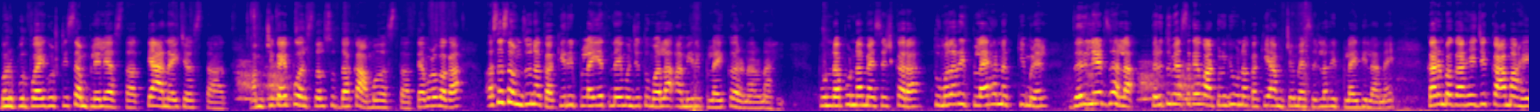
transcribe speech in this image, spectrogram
भरपूर काही गोष्टी संपलेल्या असतात. त्या आणायच्या असतात. आमची काही पर्सनल सुद्धा कामं असतात. त्यामुळे बघा असं समजू नका की रिप्लाय येत नाही म्हणजे तुम्हाला आम्ही रिप्लाय करणार नाही. पुन्हा पुन्हा मेसेज करा. तुम्हाला रिप्लाय हा नक्की मिळेल. जरी लेट झाला तरी तुम्ही असं काही वाटून घेऊ नका की आमच्या मेसेजला रिप्लाय दिला नाही. कारण बघा हे जे काम आहे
